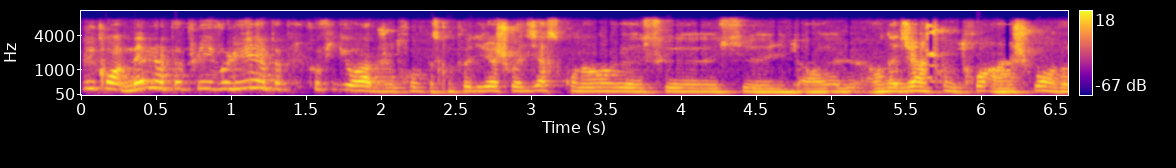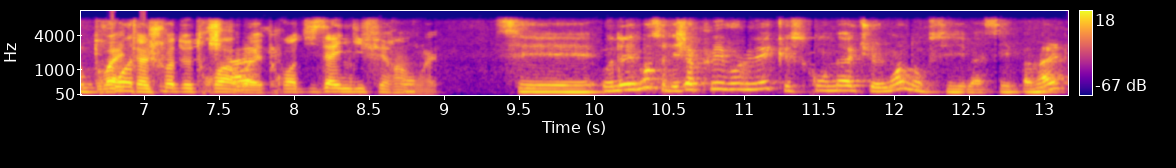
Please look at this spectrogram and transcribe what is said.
plus con- même un peu plus évolué, un peu plus configurable, je trouve, parce qu'on peut déjà choisir ce qu'on a. Ce, ce- on a déjà un choix, de trois, un choix entre trois. Ouais, un choix de trois, ouais, trois designs différents. Ouais. C'est honnêtement, c'est déjà plus évolué que ce qu'on a actuellement, donc c'est bah, c'est pas mal.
